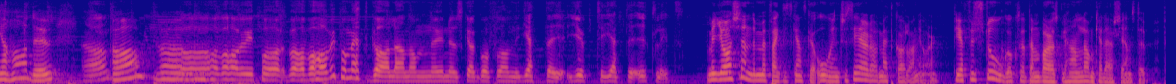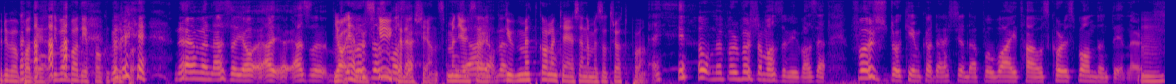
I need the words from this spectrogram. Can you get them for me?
Jaha du, Ja. ja vad... Vad, vad, har vi på, vad, vad har vi på Met-galan om nu, nu ska gå från jättedjupt till jätteytligt? Men jag kände mig faktiskt ganska ointresserad av Met-galan i år. För jag förstod också att den bara skulle handla om Kardashians typ. För det var bara det, det, var bara det folk tittade på. Nej men alltså jag, alltså. Jag älskar ju Kardashians. Men jag är ja, såhär, ja, men... gud Met-galan kan jag känna mig så trött på. jo men för det första måste vi bara säga. Först då Kim Kardashian där på White House Correspondent Dinner. Mm.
